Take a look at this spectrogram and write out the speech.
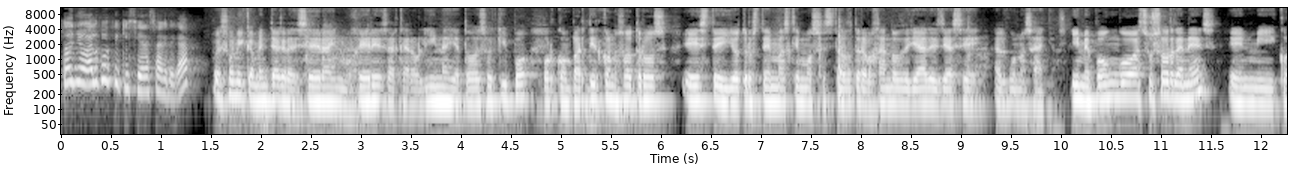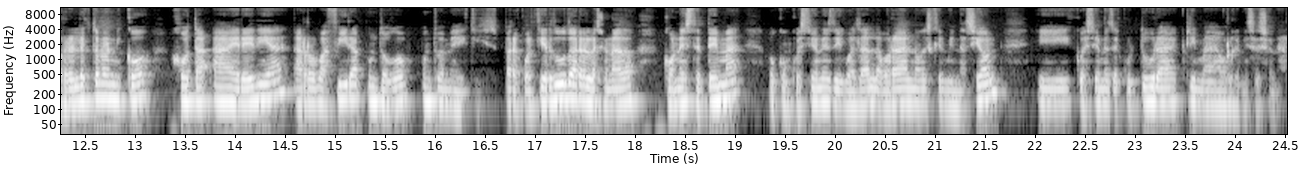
Toño, ¿algo que quisieras agregar? Pues únicamente agradecer a Mujeres, a Carolina y a todo su equipo por compartir con nosotros este y otros temas que hemos estado trabajando ya desde hace algunos años. Y me pongo a sus órdenes en mi correo electrónico jaheredia.fira.gov.mx para cualquier duda relacionada con este tema o con cuestiones de igualdad laboral, no discriminación y cuestiones de cultura, clima organizacional.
